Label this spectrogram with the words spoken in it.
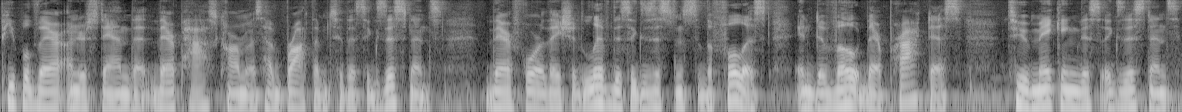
people there understand that their past karmas have brought them to this existence. Therefore, they should live this existence to the fullest and devote their practice to making this existence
